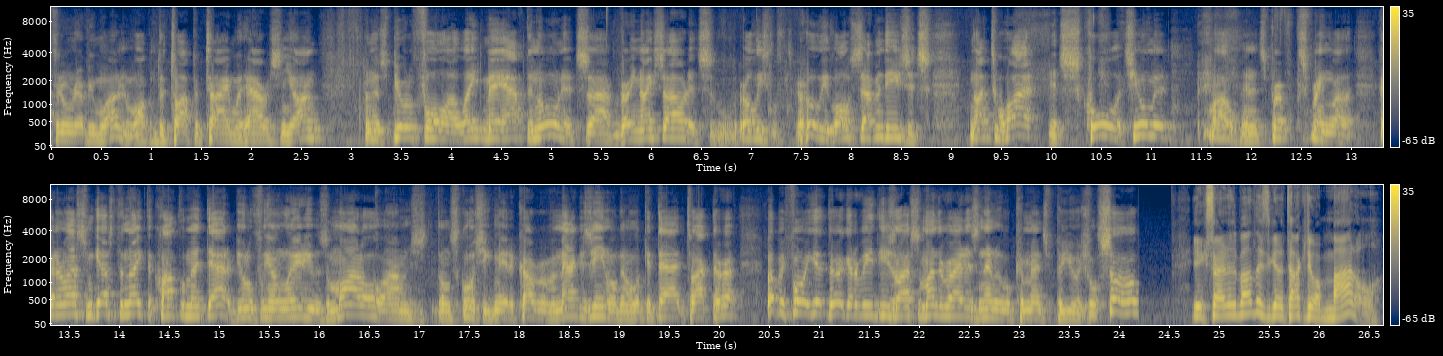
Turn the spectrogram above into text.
Afternoon, everyone, and welcome to Topic Time with Harrison Young. On this beautiful uh, late May afternoon, it's uh, very nice out. It's early, early low 70s. It's not too hot. It's cool. It's humid. Well, and it's perfect spring weather. Got an awesome guest tonight to compliment that. A beautiful young lady who's a model. Um, she's in school. She made a cover of a magazine. We're going to look at that and talk to her. But before we get there, I got to read these last some underwriters, and then we will commence per usual. So, You excited about this? You're going to talk to a model,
